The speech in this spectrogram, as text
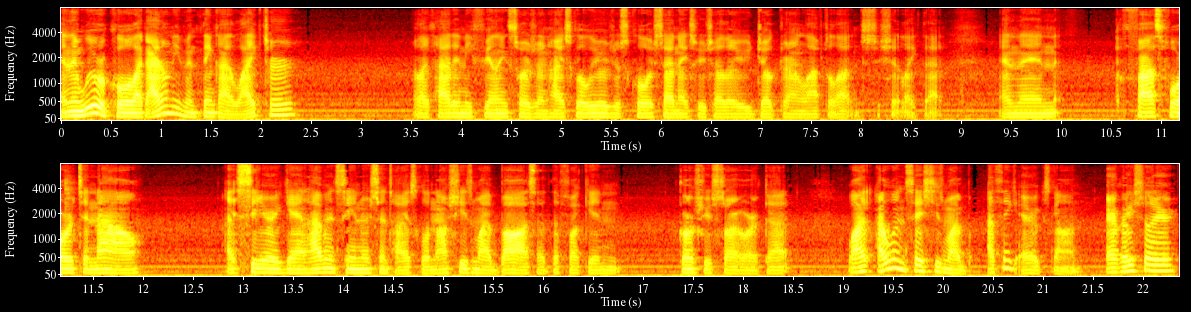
and then we were cool like i don't even think i liked her or like had any feelings towards her in high school. We were just cool. We sat next to each other. We joked around laughed a lot and sh- shit like that. And then fast forward to now i see her again. I haven't seen her since high school. Now she's my boss at the fucking grocery store i work at. Well i, I wouldn't say she's my i think erick's gone. Erick are you still here?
